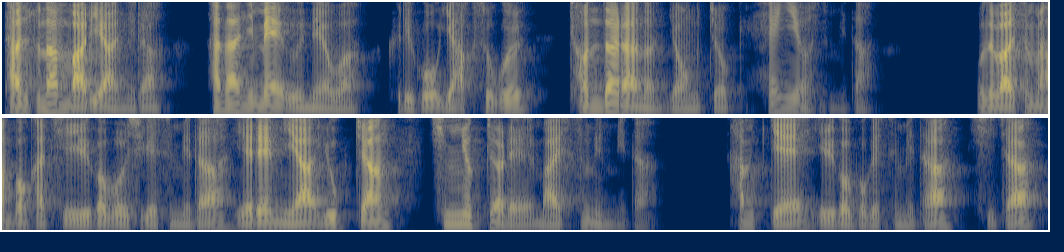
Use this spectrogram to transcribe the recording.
단순한 말이 아니라 하나님의 은혜와 그리고 약속을 전달하는 영적 행위였습니다. 오늘 말씀을 한번 같이 읽어보시겠습니다. 예레미야 6장 16절의 말씀입니다. 함께 읽어보겠습니다. 시작.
